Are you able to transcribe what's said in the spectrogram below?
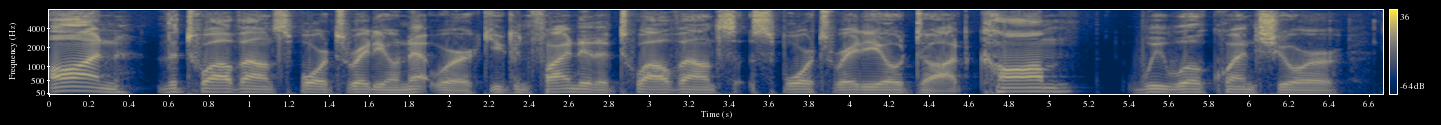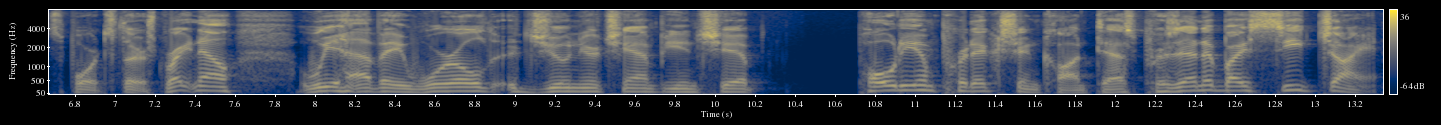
on the 12 Ounce Sports Radio Network. You can find it at 12ouncesportsradio.com we will quench your sports thirst. Right now, we have a World Junior Championship podium prediction contest presented by Seat Giant.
